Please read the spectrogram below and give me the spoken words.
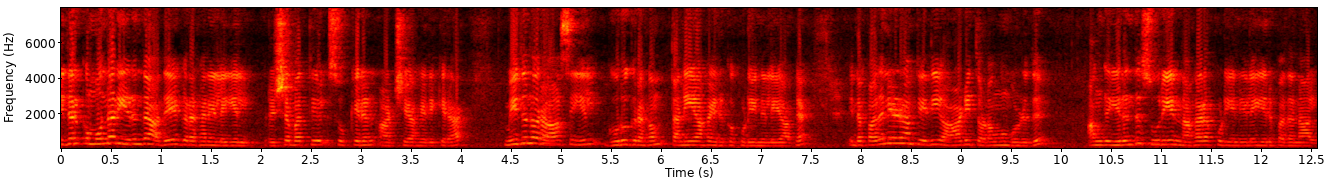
இதற்கு முன்னர் இருந்த அதே கிரக நிலையில் ரிஷபத்தில் சுக்கிரன் ஆட்சியாக இருக்கிறார். மிதுன ராசியில் குரு கிரகம் தனியாக இருக்கக்கூடிய நிலையாக இந்த பதினேழாம் தேதி ஆடி தொடங்கும் பொழுது அங்கு இருந்து சூரியன் நகரக்கூடிய நிலை இருப்பதனால்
